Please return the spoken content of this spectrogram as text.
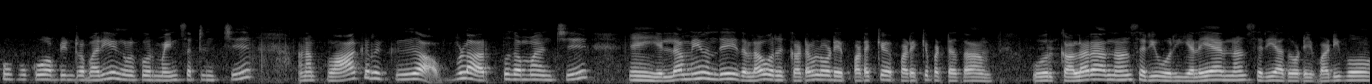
பூ பூக்கும் அப்படின்ற மாதிரி எங்களுக்கு ஒரு மைண்ட் செட் இருந்துச்சு. ஆனால் பார்க்குறதுக்கு அவ்வளோ அற்புதமாக இருந்துச்சு. எல்லாமே வந்து இதெல்லாம் ஒரு கடவுளோடைய படைக்க படைக்கப்பட்டது? தான் ஒரு கலராக இருந்தாலும் சரி ஒரு இலையாக இருந்தாலும் சரி அதோடைய வடிவம்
